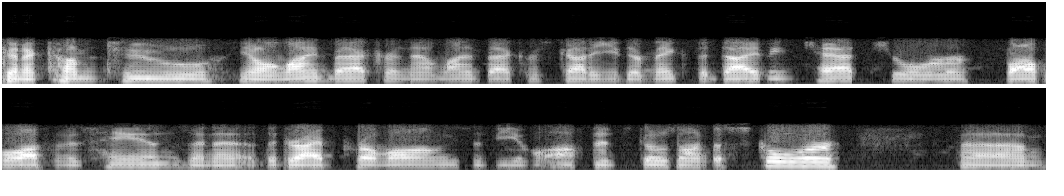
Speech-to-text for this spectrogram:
going to come to you know a linebacker, and that linebacker's got to either make the diving catch or bobble off of his hands, and uh, the drive prolongs, and the offense goes on to score. Um,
